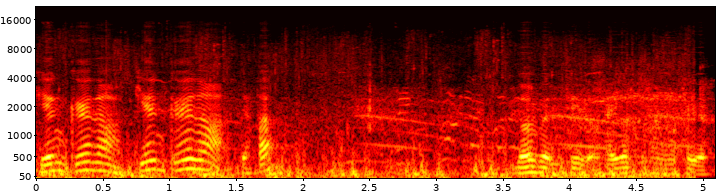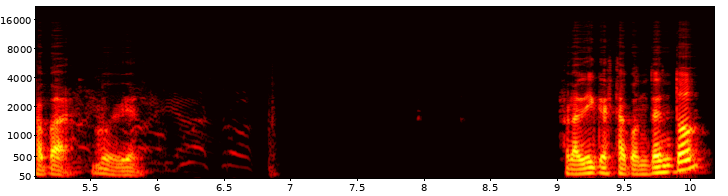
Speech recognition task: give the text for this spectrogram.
¿Quién queda? ¿Quién queda? ¿Ya está? Dos vencidos. Hay dos que se han conseguido escapar. Muy bien. Fradik está contento.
